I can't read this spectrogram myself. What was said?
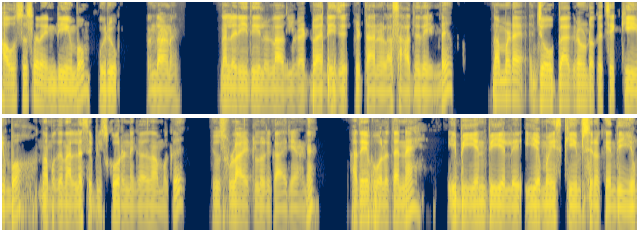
ഹൗസസ് റെന്റ് ചെയ്യുമ്പം ഒരു എന്താണ് നല്ല രീതിയിലുള്ള അതിലൊരു അഡ്വാന്റേജ് കിട്ടാനുള്ള സാധ്യതയുണ്ട്. നമ്മുടെ ജോബ് ബാക്ക്ഗ്രൗണ്ടൊക്കെ ചെക്ക് ചെയ്യുമ്പോൾ നമുക്ക് നല്ല സിബിൽ സ്കോർ ഉണ്ടെങ്കിൽ അത് നമുക്ക് യൂസ്ഫുൾ ആയിട്ടുള്ള ഒരു കാര്യമാണ്. അതേപോലെ തന്നെ ഈ B N P L E M I സ്കീംസിനൊക്കെ എന്ത് ചെയ്യും?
